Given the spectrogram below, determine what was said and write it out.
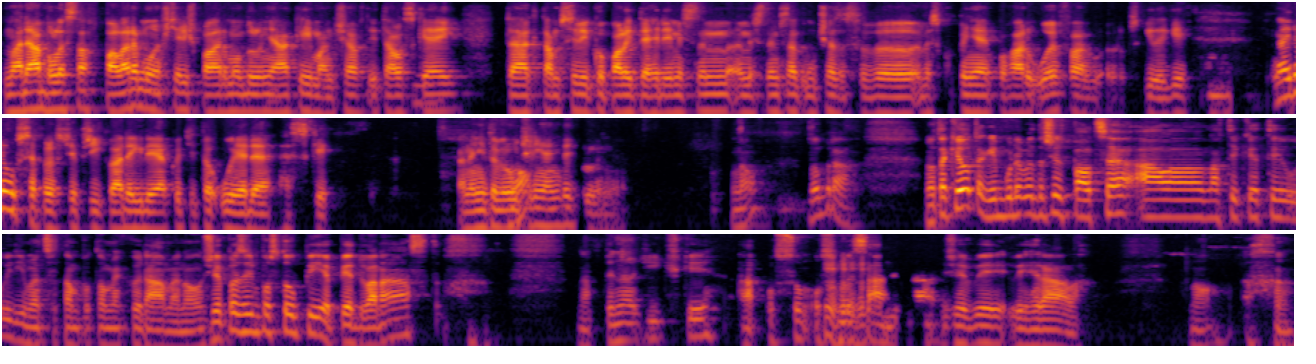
Mladá Boleslav v Palermu, ještě když Palermo byl nějaký manšaft italský, tak tam si vykopali tehdy, myslím, myslím snad účast v, ve skupině poháru UEFA, Evropské ligy. Najdou se prostě příklady, kdy jako ti to ujede hezky. A není to vyloučené no. ani teď podle mě. No, dobrá. No tak jo, taky budeme držet palce a na tikety uvidíme, co tam potom jako dáme. No. Že Plzeň postoupí je 5-12 na penaltíčky a 8-81, že by vyhrála. No.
